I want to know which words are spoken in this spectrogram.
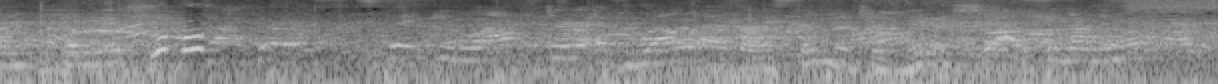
Tacos, steak and lobster, as well as our signature dish.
